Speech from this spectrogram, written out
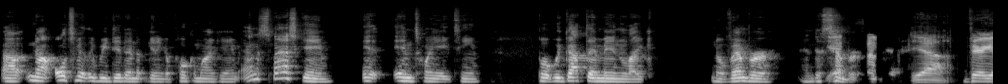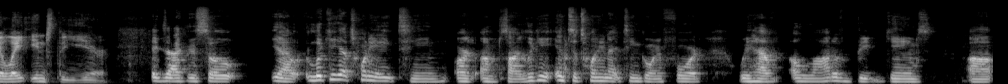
Uh, now, ultimately, we did end up getting a Pokemon game and a Smash game in, in 2018, but we got them in like November and Yeah, December. Yeah, very late into the year. Exactly. So yeah, looking at 2018, or I'm sorry, looking into 2019 going forward, we have a lot of big games. Uh,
